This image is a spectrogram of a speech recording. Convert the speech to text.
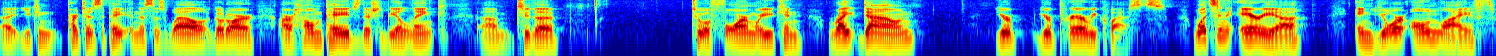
uh, you can participate in this as well. Go to our, our homepage. There should be a link um, to, the, to a form where you can write down your, your prayer requests. What's an area in your own life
